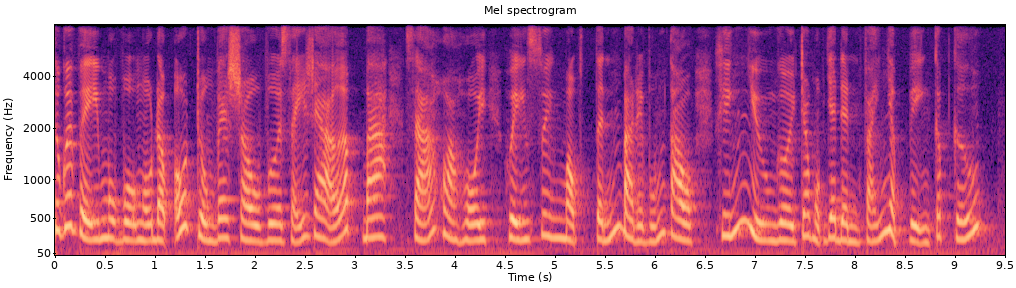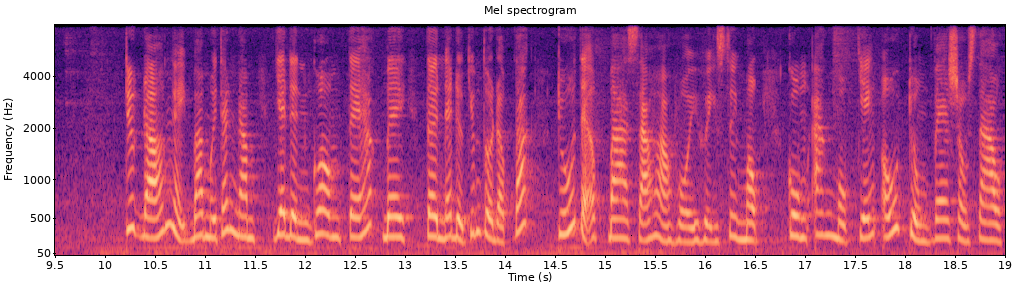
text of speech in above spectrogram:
Thưa quý vị, một vụ ngộ độc ấu trùng ve sầu vừa xảy ra ở ấp 3, xã Hòa Hội, huyện Xuyên Mộc, tỉnh Bà Rịa Vũng Tàu, khiến nhiều người trong một gia đình phải nhập viện cấp cứu. Trước đó, ngày 30 tháng 5, gia đình của ông THB, tên đã được chúng tôi đọc tắt, trú tại ấp 3 xã Hòa Hội, huyện Xuyên Mộc, cùng ăn một chén ấu trùng ve sầu xào.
